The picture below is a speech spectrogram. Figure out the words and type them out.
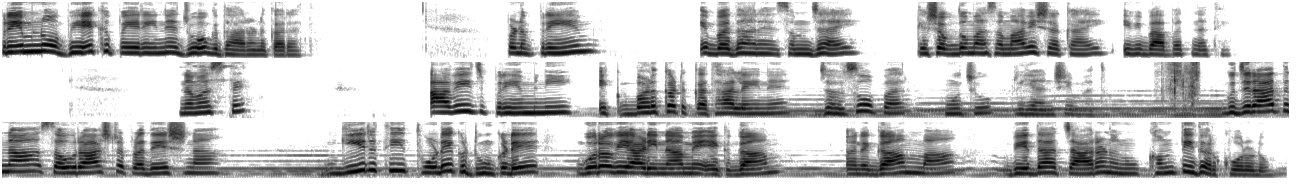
પ્રેમનો ભેખ પહેરીને જોગ ધારણ કરત. પણ પ્રેમ એ બધાને સમજાય કે શબ્દોમાં સમાવી શકાય એવી બાબત નથી. નમસ્તે. આવી જ પ્રેમની એક બળકટ કથા લઈને જલસો પર હું છું પ્રિયાંશી મધુ. ગુજરાતના સૌરાષ્ટ્ર પ્રદેશના ગીરથી થોડેક ઢૂંકડે ગોરવિયાળી નામે એક ગામ અને ગામમાં વેદાચારણનું ખમતીધર ખોરડું.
